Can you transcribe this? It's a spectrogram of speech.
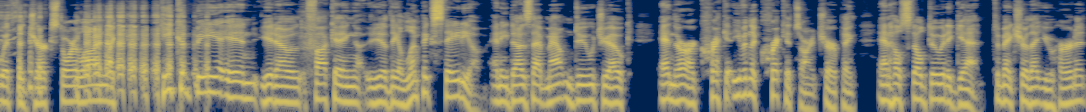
with the jerk store line. Like he could be in, you know, fucking you know, the Olympic Stadium and he does that Mountain Dew joke and there are cricket even the crickets aren't chirping and he'll still do it again to make sure that you heard it.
